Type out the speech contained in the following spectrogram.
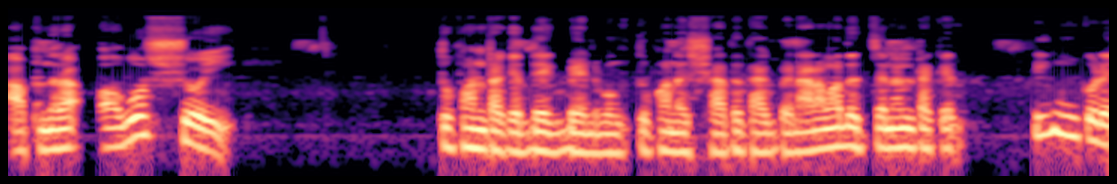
আপনারা অবশ্যই তুফানটাকে দেখবেন এবং তুফানের সাথে থাকবেন। আর আমাদের চ্যানেলটাকে টিং করে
